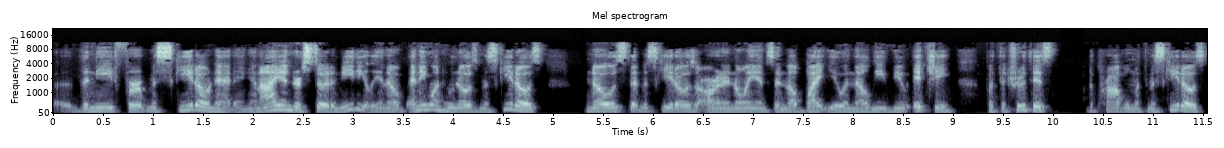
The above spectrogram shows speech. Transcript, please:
the need for mosquito netting. And I understood immediately, you know, anyone who knows mosquitoes knows that mosquitoes are an annoyance and they'll bite you and they'll leave you itchy. But the truth is, the problem with mosquitoes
